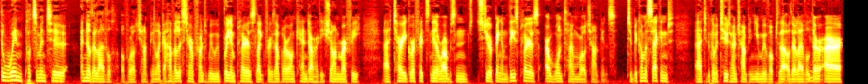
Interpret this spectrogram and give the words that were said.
the win puts him into another level of world champion. Like I have a list here in front of me with brilliant players like, for example, our own Ken Doherty, Shaun Murphy, uh, Terry Griffiths, Neil Robertson, Stuart Bingham. These players are one-time world champions. To become a second, uh, to become a two-time champion, you move up to that other level. Yeah. There are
